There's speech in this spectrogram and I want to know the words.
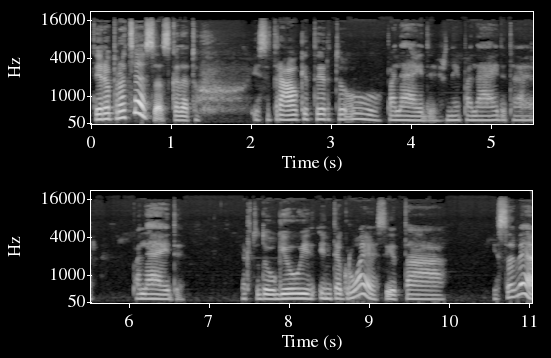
Tai yra procesas, kada tu uh, įsitrauki tai ir tu uh, paleidi, žinai, paleidi tą ir paleidi. Ir tu daugiau integruojasi į tą, į save,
